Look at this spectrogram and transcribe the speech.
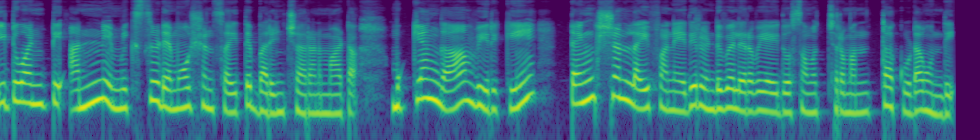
ఇటువంటి అన్ని మిక్స్డ్ ఎమోషన్స్ అయితే భరించారనమాట ముఖ్యంగా వీరికి టెన్షన్ లైఫ్ అనేది రెండు వేల ఇరవై ఐదో సంవత్సరం అంతా కూడా ఉంది.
